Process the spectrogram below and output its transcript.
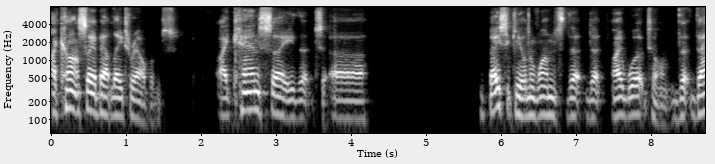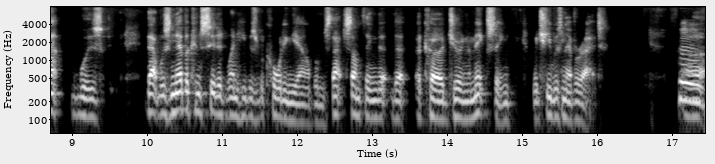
i can't say about later albums i can say that uh basically on the ones that that i worked on that that was that was never considered when he was recording the albums. That's something that that occurred during the mixing, which he was never at. Hmm. Uh,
